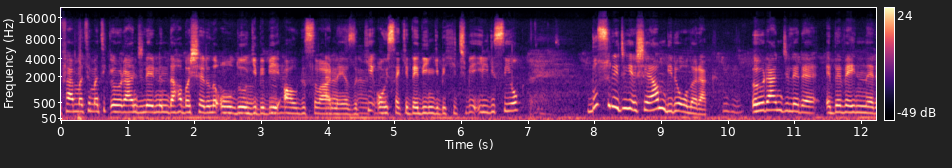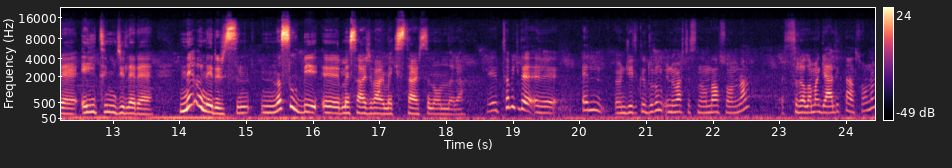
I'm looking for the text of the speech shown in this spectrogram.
fen matematik öğrencilerinin daha başarılı olduğu Olduğu, gibi bir hı hı. algısı var ne Evet, yazık evet, ki. evet. Oysa ki dediğin gibi hiçbir ilgisi yok. Bu süreci yaşayan biri olarak öğrencilere, ebeveynlere, eğitimcilere ne önerirsin? Nasıl bir e, mesaj vermek istersin onlara? E, tabii ki de e, en öncelikli durum üniversite sınavından sonra e, sıralama geldikten sonra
